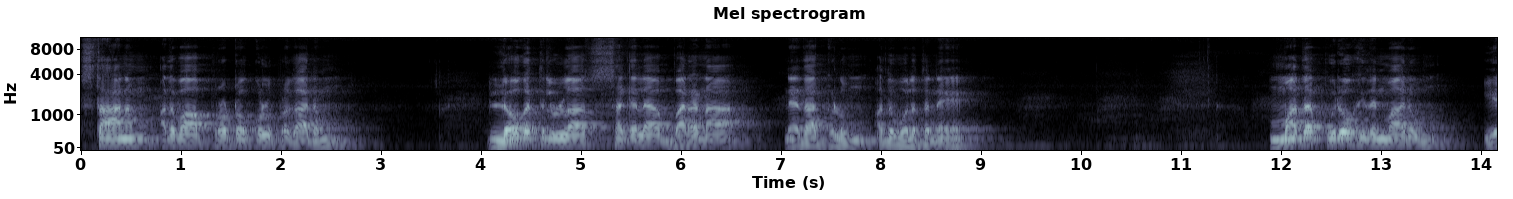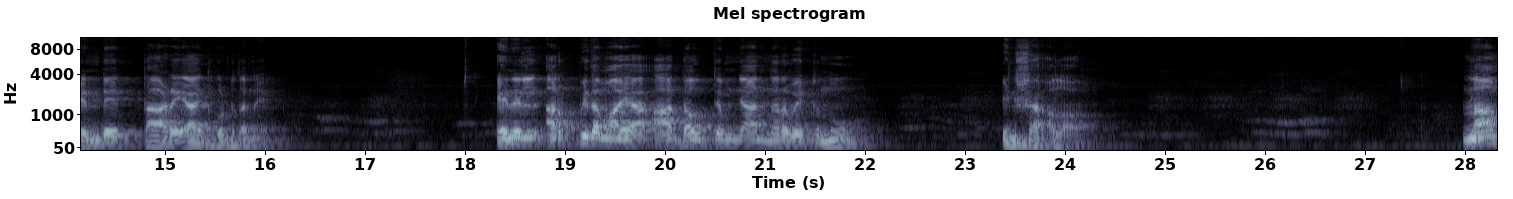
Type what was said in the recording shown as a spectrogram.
സ്ഥാനം അഥവാ പ്രോട്ടോകോൾ പ്രകാരം ലോകത്തിലുള്ള സകല ഭരണ നേതാക്കളും അതുപോലെ തന്നെ മതപുരോഹിതന്മാരും എന്റെ താഴെയായതുകൊണ്ട് തന്നെ. എന്നിൽ അർപ്പിതമായ ആ ദൗത്യം ഞാൻ നിറവേറ്റുന്നു ഇൻഷ അള്ളാഹ് നാം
